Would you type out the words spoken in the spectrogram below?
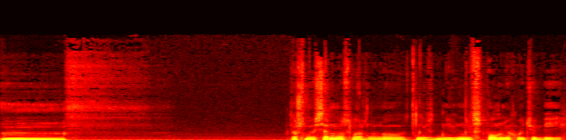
м- Потому что ну, все равно сложно, ну, не, не, не вспомню, хоть убей.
